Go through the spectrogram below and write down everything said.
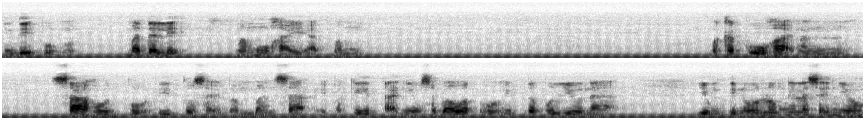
hindi po madali mamuhay at mam- makakuha ng sahod po dito sa ibang bansa. Ipakita niyo sa bawat OFW na yung tinulong nila sa inyo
